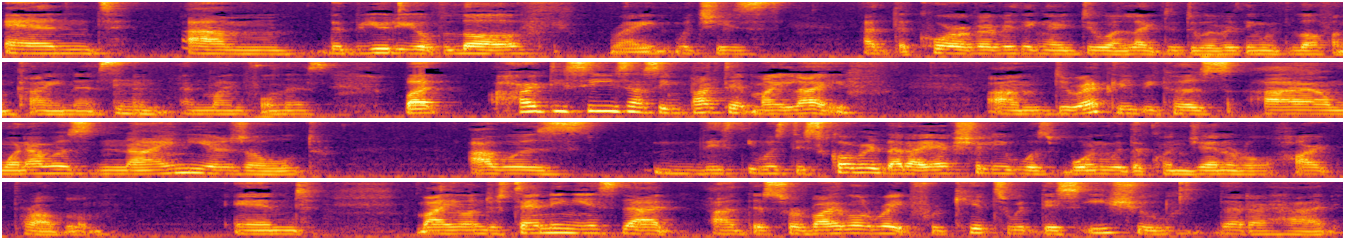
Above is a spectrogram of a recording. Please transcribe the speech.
and um, the beauty of love, right, which is at the core of everything I do. I like to do everything with love and kindness and, and mindfulness. But heart disease has impacted my life um, directly because I, when I was nine years old, I was this. It was discovered that I actually was born with a congenital heart problem, and my understanding is that uh, the survival rate for kids with this issue that I had,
